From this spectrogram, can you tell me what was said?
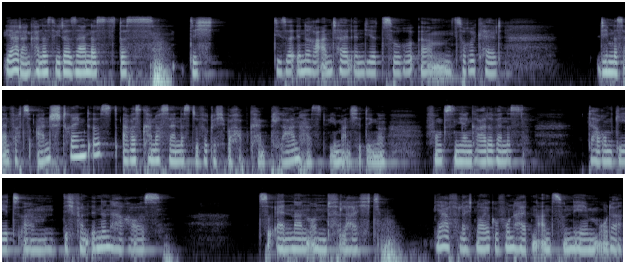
ja, dann kann es wieder sein, dass, dass dich dieser innere Anteil in dir zurück, ähm, zurückhält, dem das einfach zu anstrengend ist. Aber es kann auch sein, dass du wirklich überhaupt keinen Plan hast, wie manche Dinge funktionieren, gerade wenn es darum geht, ähm, dich von innen heraus zu ändern und vielleicht, ja, vielleicht neue Gewohnheiten anzunehmen oder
